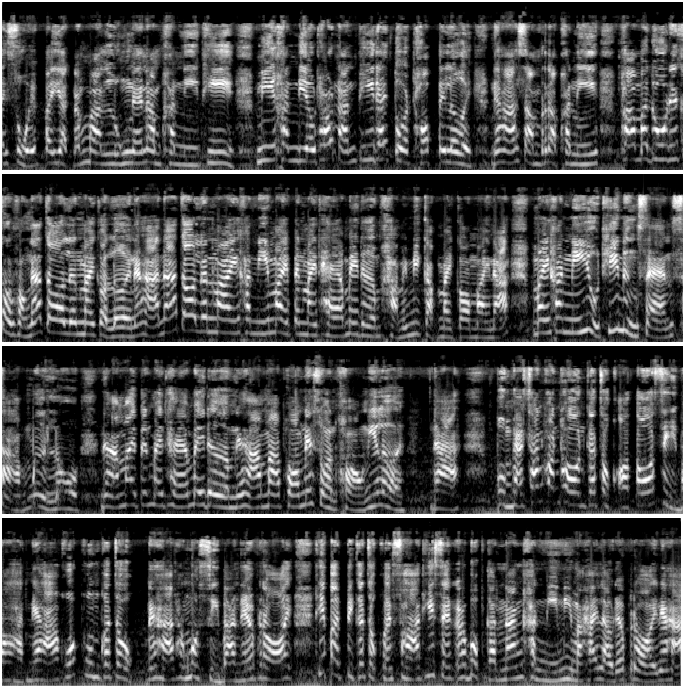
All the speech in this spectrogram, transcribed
น์สวยประหยัดน้ำมันลุงแนะนำคันนี้ที่มีคันเดียวเท่านั้นพี่ได้ตัวท็อปไปเลยนะคะสำหรับคันนี้พามาดูในส่วนของหน้าจอเรือนไมค์ก่อนเลยนะคะ หน้าจอเรือนไมค์คันนี้ไมเป็นไมค์แท้ไม่เดิมค่ะ ไม่มีกับไมค์กอไมค์นะไมค์คันนี้อยู่ที่1 3 0 0 0 0โลนะคะไมค์เป็นไม้แท้ไม่เดิมนะคะมาพร้อมในส่วนของนี่เลยนะปุ่ม Passion Control กระจกออโต้4บาทนะคะควบคุมกระจกนะคะทั้งหมด 4 บานเรียบร้อย ที่เปิดปิดกระจกไฟฟ้าที่เซ็ตระบบการนั่งคันนี้มีมาให้แล้วเรียบร้อยนะคะ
